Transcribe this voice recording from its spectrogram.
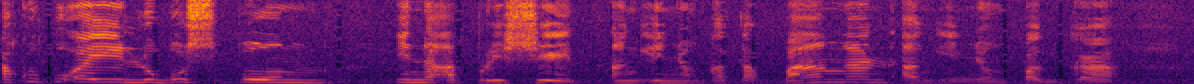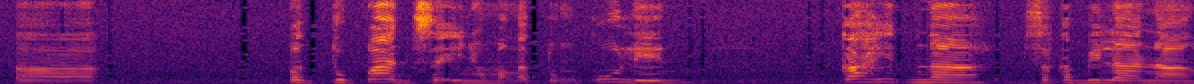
Ako po ay lubos pong ina-appreciate ang inyong katapangan, ang inyong pagka ah, pagtupad sa inyong mga tungkulin kahit na sa kabila ng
